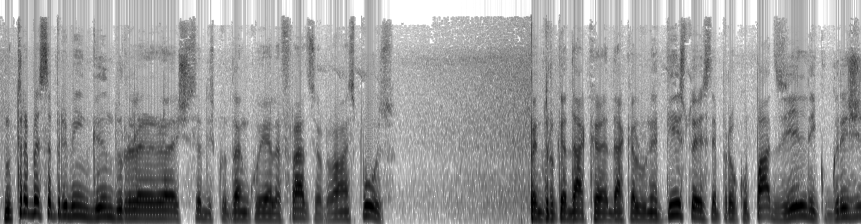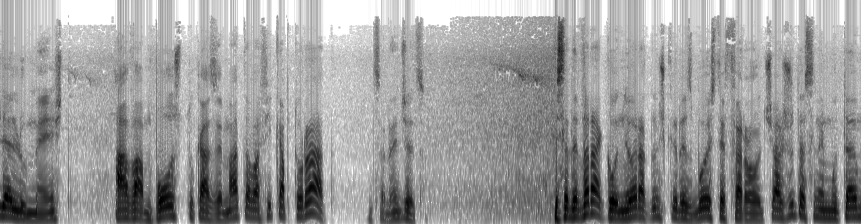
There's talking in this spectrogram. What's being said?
Nu trebuie să primim gândurile rele și să discutăm cu ele, fraților, v-am spus. Pentru că dacă, dacă lunetistul este preocupat zilnic cu grijile lumești, avampostul, cazemata, va fi capturat. Înțelegeți? Este adevărat că uneori atunci când războiul este feroce, ajută să ne mutăm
